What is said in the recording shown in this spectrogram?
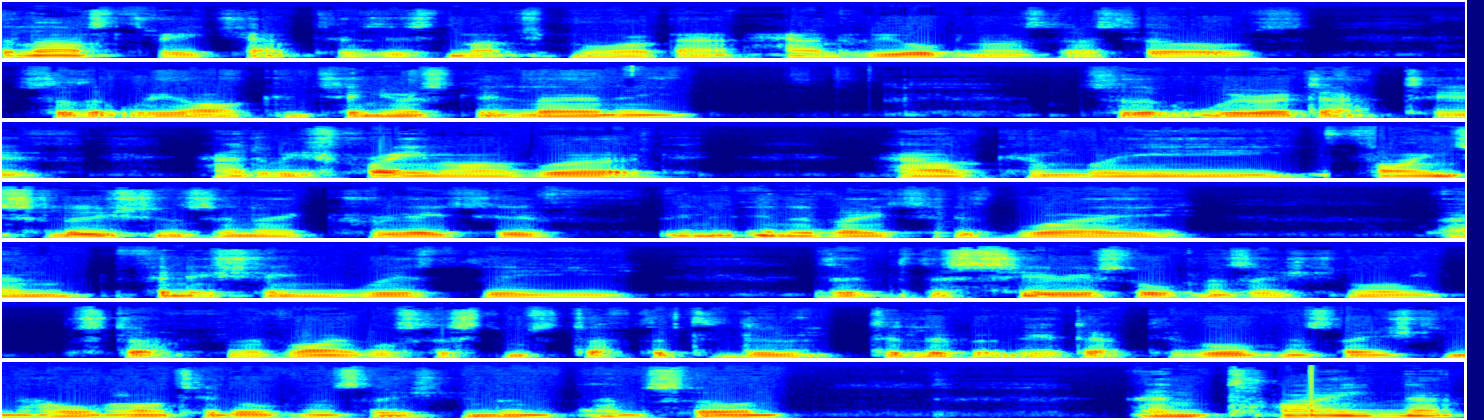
The last three chapters is much more about how do we organize ourselves so that we are continuously learning, so that we're adaptive. How do we frame our work? How can we find solutions in a creative, in innovative way? And finishing with the the, the serious organizational stuff, the viable system stuff, the del- deliberately adaptive organization, wholehearted organization, and, and so on. And tying that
